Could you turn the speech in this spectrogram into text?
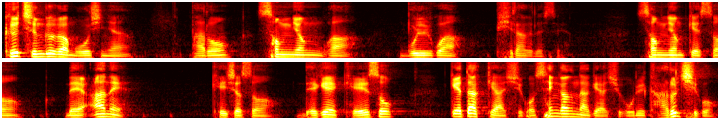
그 증거가 무엇이냐? 바로 성령과 물과 피라 그랬어요. 성령께서 내 안에 계셔서 내게 계속 깨닫게 하시고 생각나게 하시고 우리를 가르치고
